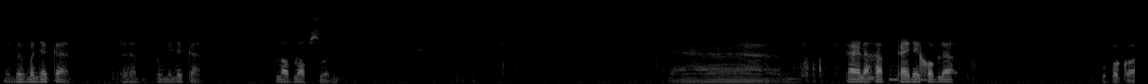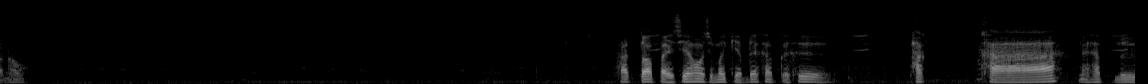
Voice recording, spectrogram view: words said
ครับเรื่องบรรยากาศนะครับเรื่องบรรยากาศรอบรอบๆสวนอ่า ใกล้แล้วครับใกล้ได้ครบแล้ว อุปกรณ์เราผักต่อไปที่เราจะมาเก็บได้ครับก็คือผักขานะครับ หรือ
